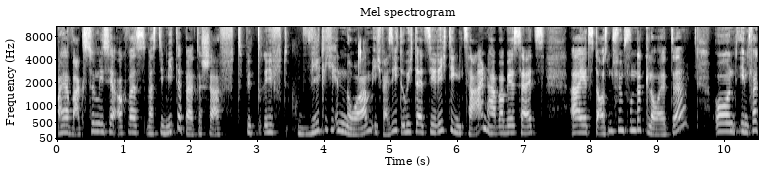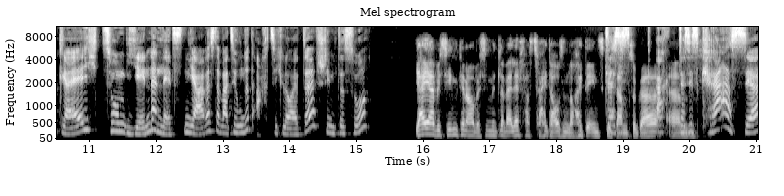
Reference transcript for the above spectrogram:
euer Wachstum ist ja auch was, was die Mitarbeiterschaft betrifft, wirklich enorm. Ich weiß nicht, ob ich da jetzt die richtigen Zahlen habe, aber ihr seid äh, jetzt 1500 Leute und im Vergleich zum Jänner letzten Jahres, da wart ihr 180 Leute. Stimmt das so? Ja, ja, wir sind genau, wir sind mittlerweile fast 2000 Leute insgesamt ist, sogar. Ach, das ähm, ist krass, ja.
